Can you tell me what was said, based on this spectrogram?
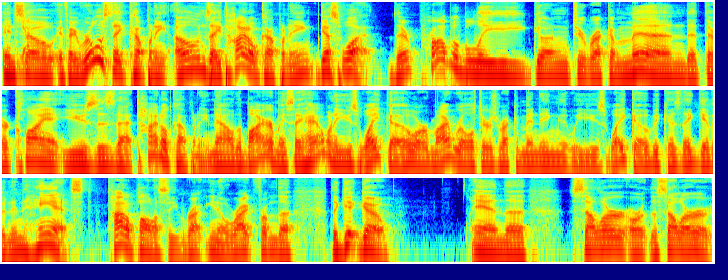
And yeah. so if a real estate company owns a title company, guess what? They're probably going to recommend that their client uses that title company. Now, the buyer may say, Hey, I want to use Waco, or my realtor is recommending that we use Waco because they give an enhanced title policy, right? You know, right from the, the get go. And the seller or the seller,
